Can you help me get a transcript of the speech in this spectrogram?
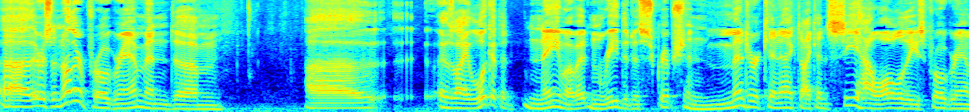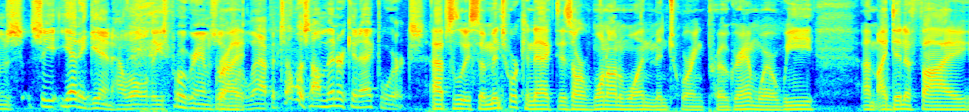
Uh, there's another program, and um, uh, as I look at the name of it and read the description, Mentor Connect, I can see how all of these programs, see yet again how all of these programs right. overlap. But tell us how Mentor Connect works. Absolutely. So, Mentor Connect is our one on one mentoring program where we um, identify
